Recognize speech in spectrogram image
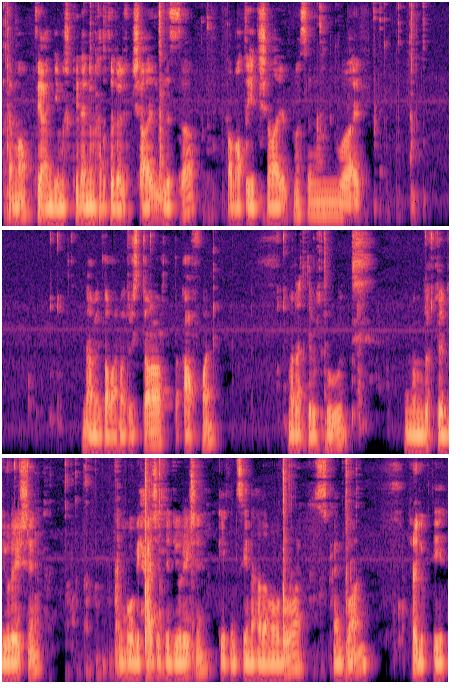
تمام؟ في عندي مشكلة إني ما حطيت له child لسه فبعطيه child مثلا واقف نعمل طبعا hot restart عفوا. نرتب الكود ونضيف له duration. يعني هو بحاجة ل duration كيف نسينا هذا الموضوع؟ second 1 حلو كتير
